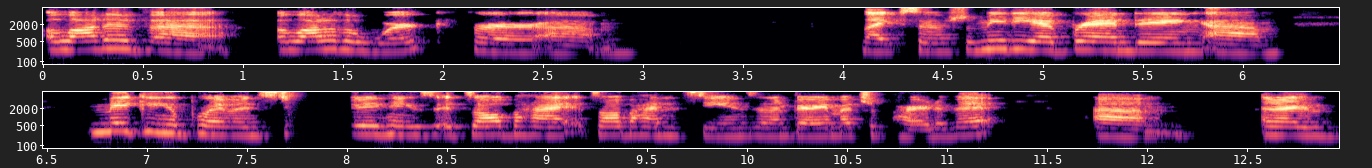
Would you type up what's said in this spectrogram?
a lot of uh a lot of the work for um like social media, branding, um making appointments, doing things, it's all behind it's all behind the scenes and I'm very much a part of it. Um and I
